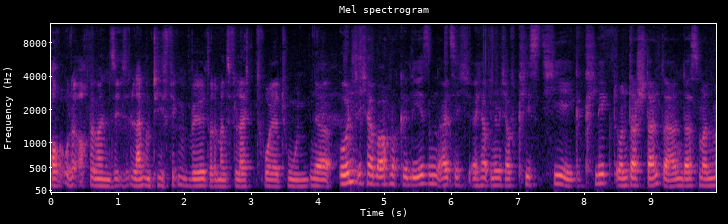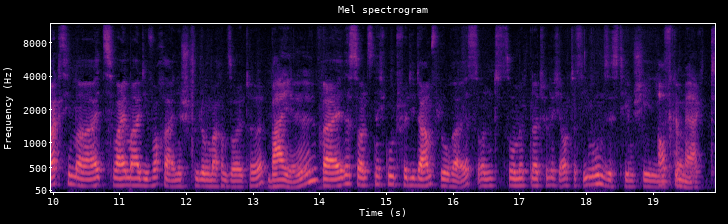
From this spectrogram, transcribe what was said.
Auch, oder auch wenn man sich lang und tief ficken will, sollte man es vielleicht vorher tun. Ja, und ich habe auch noch gelesen, als ich, ich habe nämlich auf Klistier geklickt und da stand dann, dass man maximal zweimal die Woche eine Spülung machen sollte, Weil. weil es sonst nicht gut für die Darmflora ist und somit natürlich auch das Immunsystem schädigen kann. Aufgemerkt,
